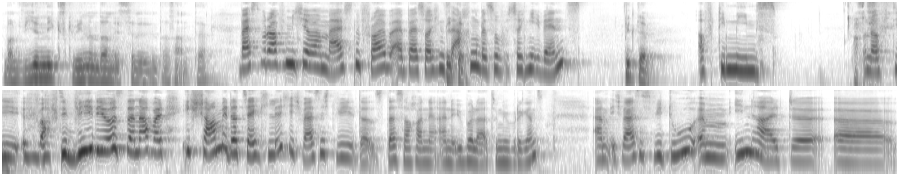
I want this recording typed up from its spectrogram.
Wenn wir nichts gewinnen, dann ist es nicht interessant, ja. Weißt du, worauf ich mich aber am meisten freue bei, bei solchen Bitte. Sachen, bei so, solchen Events? Bitte. Auf die Memes. Auf Und auf die, auf die Videos danach, weil ich schaue mir tatsächlich, ich weiß nicht wie, das, das ist auch eine, eine Überleitung übrigens, ähm, ich weiß nicht, wie du ähm, Inhalte äh,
